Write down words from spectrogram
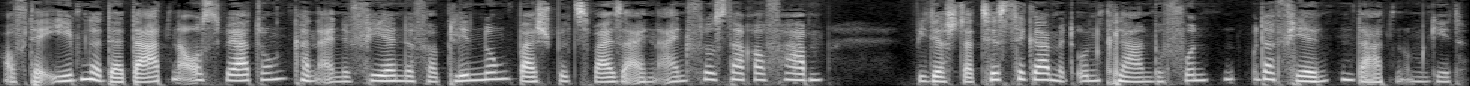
Auf der Ebene der Datenauswertung kann eine fehlende Verblindung beispielsweise einen Einfluss darauf haben, wie der Statistiker mit unklaren Befunden oder fehlenden Daten umgeht.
